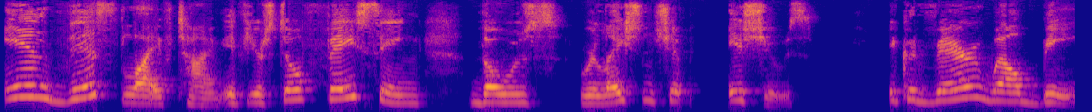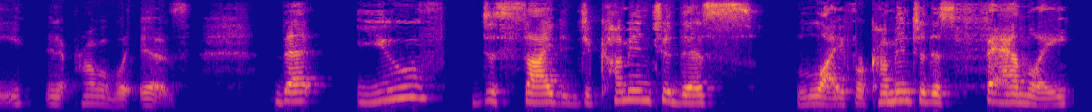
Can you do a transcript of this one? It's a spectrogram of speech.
in this lifetime, if you're still facing those relationship issues, it could very well be, and it probably is, that you've decided to come into this life or come into this family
